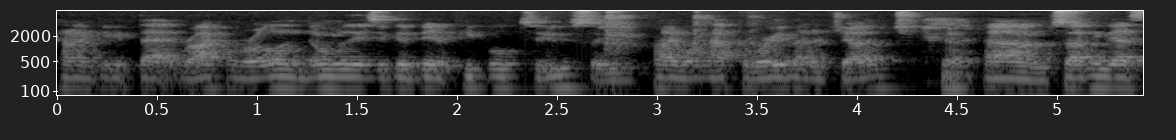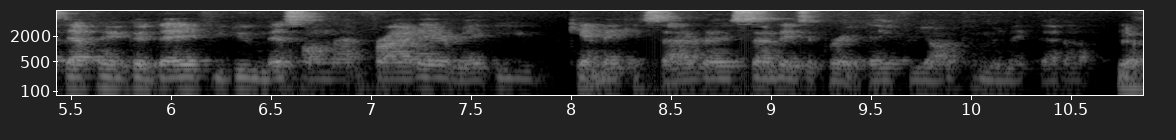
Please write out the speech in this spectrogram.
kind of get that rock and rolling. Normally, there's a good bit of people too, so you probably won't have to worry about a judge. Yeah. Um, so I think that's definitely a good day if you do miss on that Friday, or maybe you can't make it Saturday. Sunday's a great day for y'all to come and make that up. And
